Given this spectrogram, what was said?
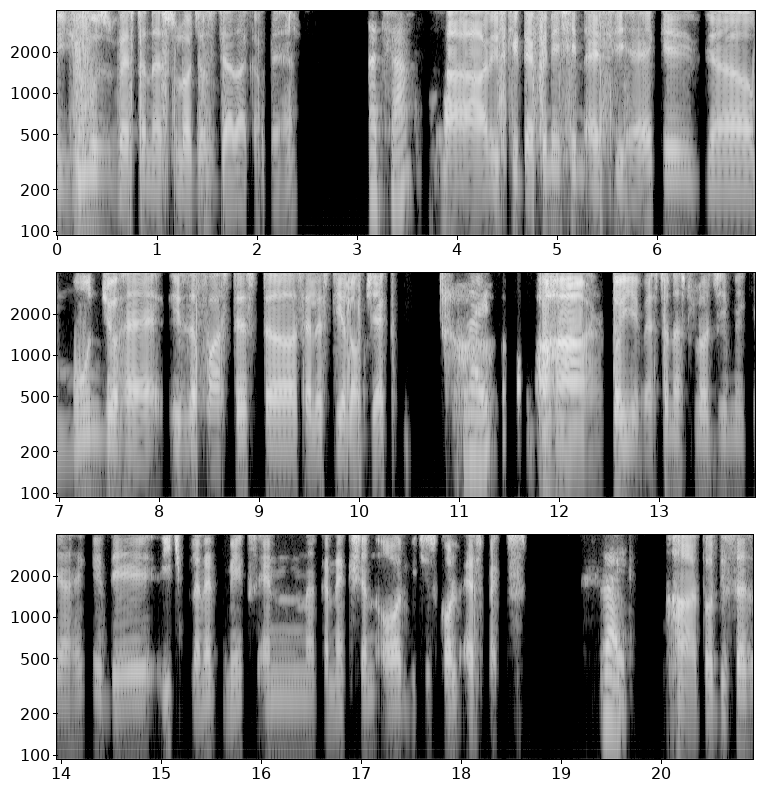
यूज़ वेस्टर्न एस्ट्रोलॉजर्स ज़्यादा करते हैं। अच्छा। हाँ, और इसकी डेफिनेशन ऐसी है कि मून जो है is the fastest celestial object right हाँ तो ये वेस्टर्न एस्ट्रोलॉजी में क्या है कि they each planet makes an connection और which is called aspects right हाँ तो this is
